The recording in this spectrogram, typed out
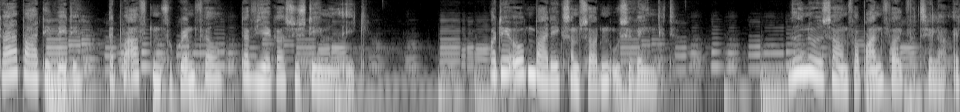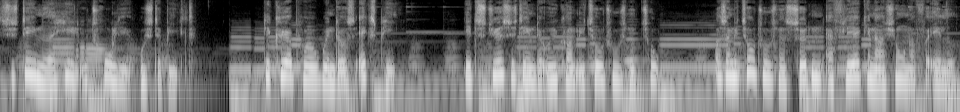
Der er bare det ved det, at på aftenen for Grenfell, der virker systemet ikke. Og det er åbenbart ikke som sådan usædvanligt. Vidneudsagn fra brandfolk fortæller, at systemet er helt utroligt ustabilt. Det kører på Windows XP, et styresystem, der udkom i 2002, og som i 2017 er flere generationer forældet.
